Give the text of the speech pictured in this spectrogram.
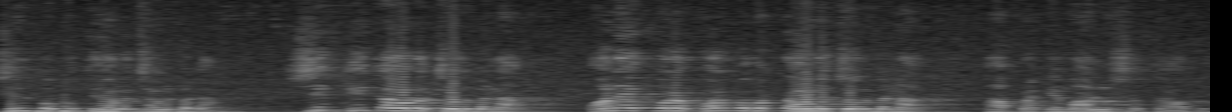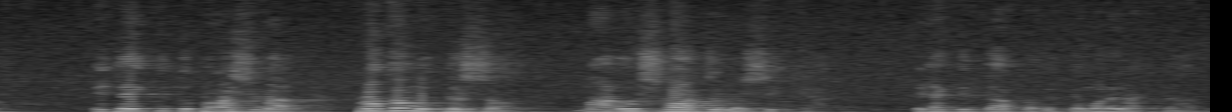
শিল্পপতি হলে চলবে না, শিক্ষিত হলে চলবে না, অনেক বড় কর্মকর্তা হলে চলবে না, আপনাকে মানুষ হতে হবে। এটাই কিন্তু পড়াশোনার প্রথম উদ্দেশ্য, মানুষ হওয়ার জন্য শিক্ষা। এটা কিন্তু আপনাদেরকে মনে রাখতে হবে।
